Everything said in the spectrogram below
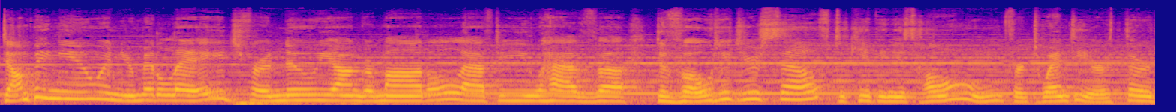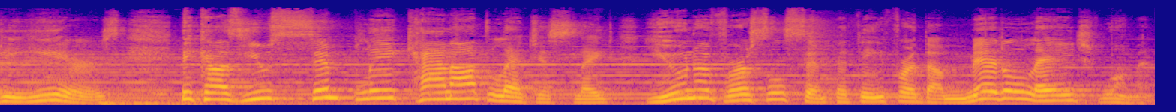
dumping you in your middle age for a new, younger model after you have uh, devoted yourself to keeping his home for 20 or 30 years because you simply cannot legislate universal sympathy for the middle aged woman.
